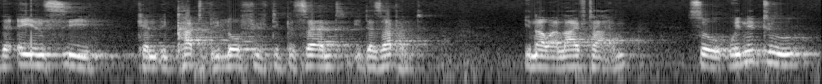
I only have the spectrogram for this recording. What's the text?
the ANC can be cut below 50%. It has happened in our lifetime. So we need to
